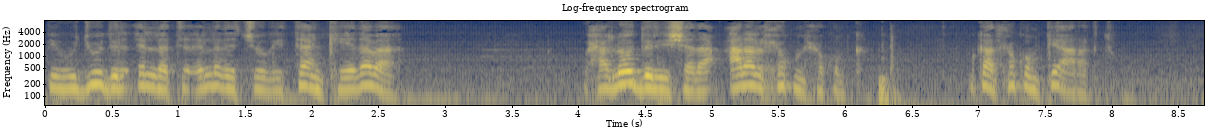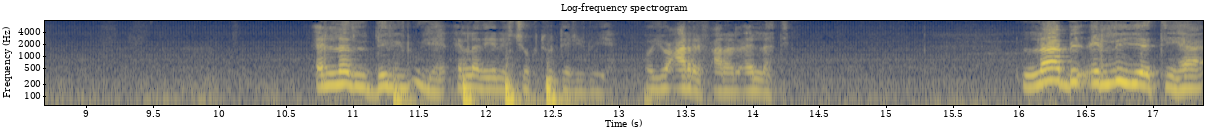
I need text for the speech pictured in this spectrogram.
biwujuudi alcilati cilada joogitaankeedaba waxaa loo daliishadaa cala alxukmi xukumka. Markaad xukumkii aragto ciladuu daliil u yahay ciladii inay joogtuu daliil u yahay wa yucarif cala alcilati laa biciliyatihaa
